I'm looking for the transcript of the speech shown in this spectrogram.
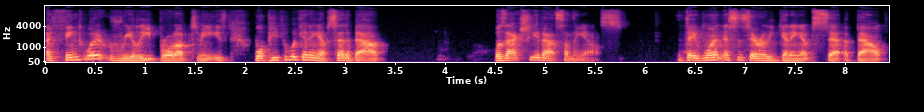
I think what it really brought up to me is what people were getting upset about was actually about something else. They weren't necessarily getting upset about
